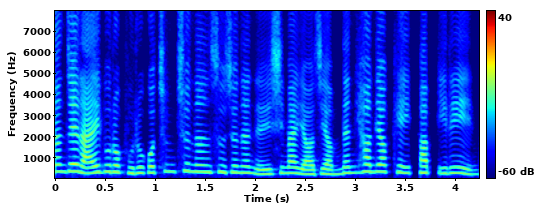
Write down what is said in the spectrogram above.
현재 라이브로 부르고 춤추는 수준은 의심할 여지 없는 현역 K-팝 1위인.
